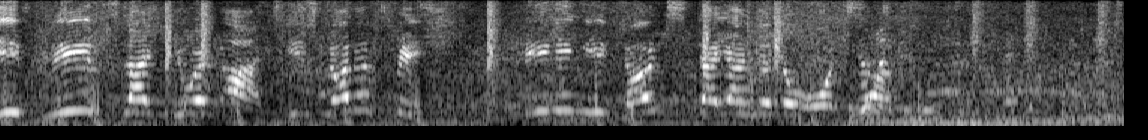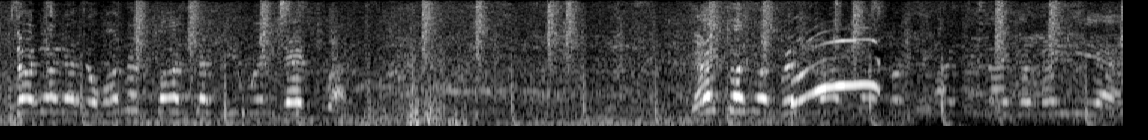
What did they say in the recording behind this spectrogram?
He breathes like you and I. He's not a fish, meaning he don't stay under the water. No, no, no, the one that passed that you went that way. That's what the big one was like a maniac.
